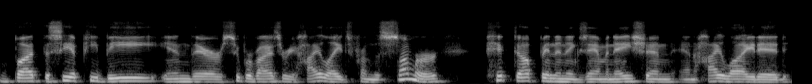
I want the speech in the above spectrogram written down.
but the CFPB, in their supervisory highlights from the summer, picked up in an examination and highlighted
